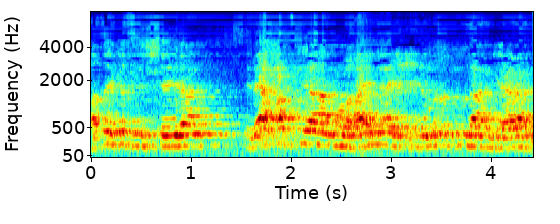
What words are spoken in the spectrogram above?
hadday ka sii shisheeyaan ilaa xadkii aanu lahayn ay ciidamada puntland gaarhaan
